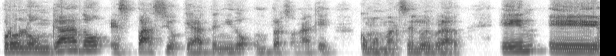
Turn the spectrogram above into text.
prolongado espacio que ha tenido un personaje como Marcelo Ebrard en eh,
